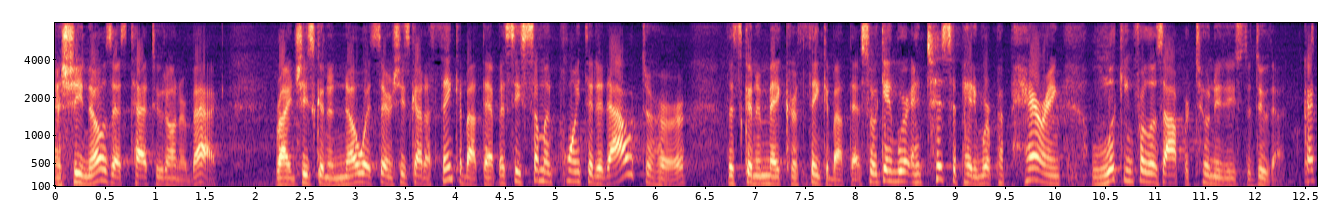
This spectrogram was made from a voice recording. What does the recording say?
And she knows that's tattooed on her back, right? And she's going to know it's there and she's got to think about that. But see, someone pointed it out to her that's going to make her think about that. So again, we're anticipating, we're preparing, looking for those opportunities to do that. Okay?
